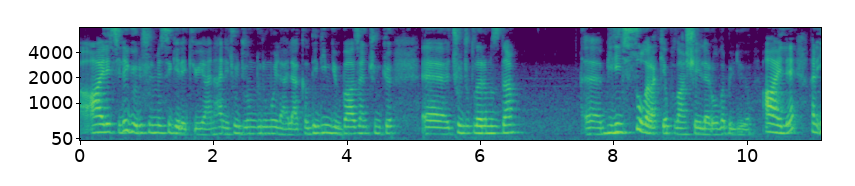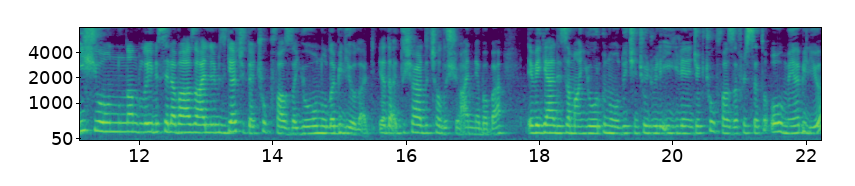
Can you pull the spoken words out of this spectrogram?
ailesiyle görüşülmesi gerekiyor. Yani hani çocuğun durumuyla alakalı. Dediğim gibi bazen çünkü e, çocuklarımızda e, bilinçsiz olarak yapılan şeyler olabiliyor. Aile hani iş yoğunluğundan dolayı mesela bazı ailelerimiz gerçekten çok fazla yoğun olabiliyorlar ya da dışarıda çalışıyor anne baba. Eve geldiği zaman yorgun olduğu için çocuğuyla ilgilenecek çok fazla fırsatı olmayabiliyor.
